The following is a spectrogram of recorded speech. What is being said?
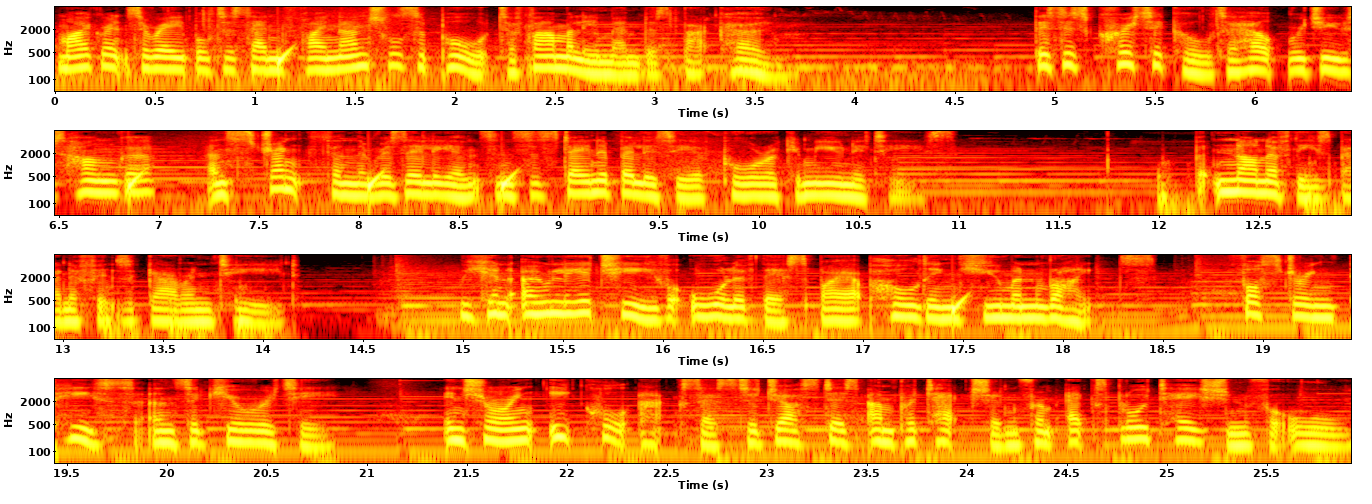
migrants are able to send financial support to family members back home. This is critical to help reduce hunger and strengthen the resilience and sustainability of poorer communities but none of these benefits are guaranteed. We can only achieve all of this by upholding human rights, fostering peace and security, ensuring equal access to justice and protection from exploitation for all.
